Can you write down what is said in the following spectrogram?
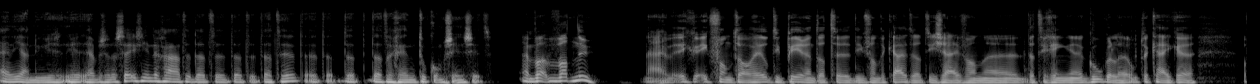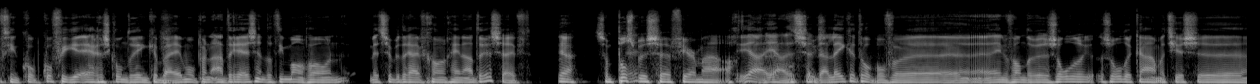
En ja, nu, is, nu, hebben ze nog steeds niet in de gaten dat, dat, dat, dat, dat, dat, dat er geen toekomst in zit. En wat nu? Nou, ik, ik vond het al heel typerend dat uh, die van de Kuiten dat hij zei van dat hij ging googelen om te kijken of hij een kop koffie ergens kon drinken bij hem op een adres. En dat die man gewoon met zijn bedrijf gewoon geen adres heeft. Ja, zo'n postbusfirma achter. Ja, ja dus, daar leek het op. Of uh, een of andere zolder, zolderkamertjes uh,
